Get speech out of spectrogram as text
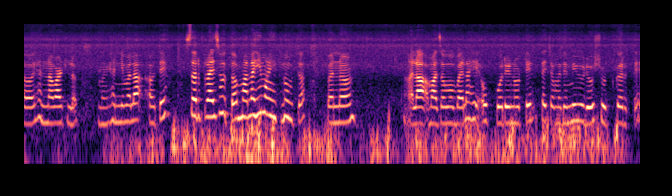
ह्यांना वाटलं. मग ह्यांनी मला ते सरप्राईज होतं. मलाही माहीत नव्हतं. पण मला माझा मोबाईल आहे ओप्पो रेनो टेन. त्याच्यामध्ये मी व्हिडिओ शूट करते.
